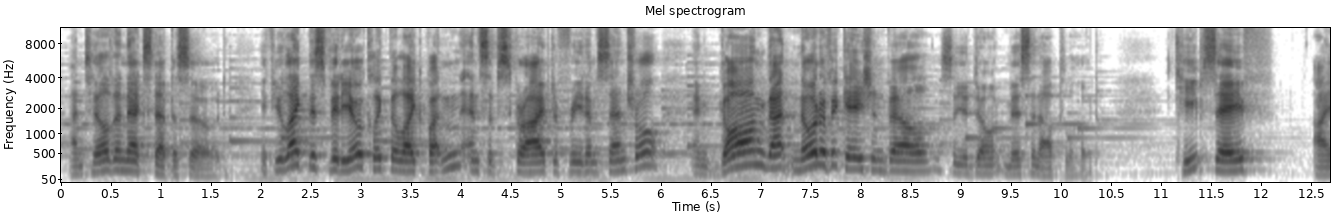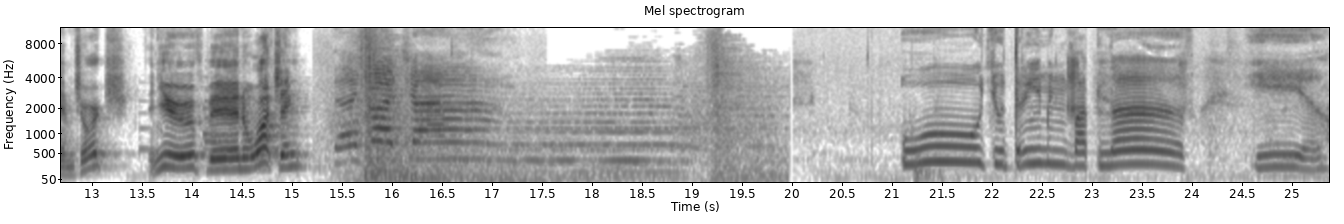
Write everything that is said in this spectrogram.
Until the next episode, if you like this video, click the like button and subscribe to Freedom Central and gong that notification bell so you don't miss an upload. Keep safe. I am George, and you've been watching. You dreaming but love. Yeah.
